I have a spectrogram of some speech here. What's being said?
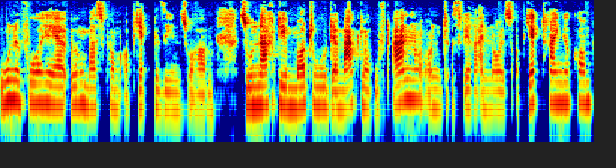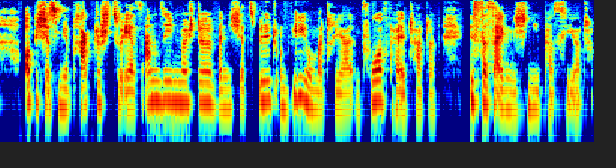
ohne vorher irgendwas vom Objekt gesehen zu haben. So nach dem Motto, der Makler ruft an und es wäre ein neues Objekt reingekommen, ob ich es mir praktisch zuerst ansehen möchte, wenn ich jetzt Bild- und Videomaterial im Vorfeld hatte, ist das eigentlich nie passiert.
